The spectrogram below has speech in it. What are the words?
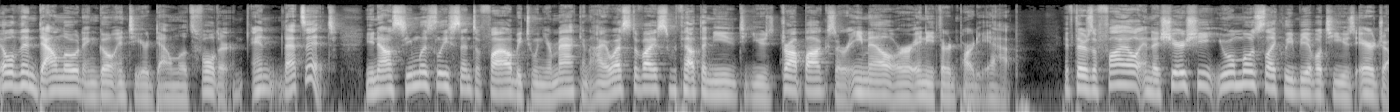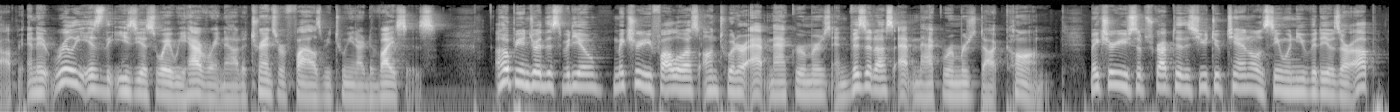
It will then download and go into your downloads folder. And that's it. You now seamlessly sent a file between your Mac and iOS device without the need to use Dropbox or email or any third party app. If there's a file and a share sheet, you will most likely be able to use AirDrop, and it really is the easiest way we have right now to transfer files between our devices. I hope you enjoyed this video. Make sure you follow us on Twitter at MacRumors and visit us at macrumors.com. Make sure you subscribe to this YouTube channel to see when new videos are up.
